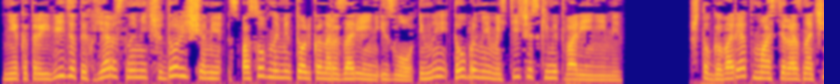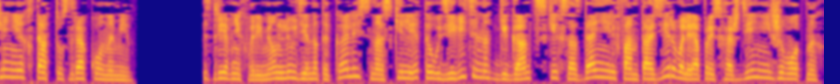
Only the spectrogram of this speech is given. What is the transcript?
Некоторые видят их яростными чудовищами, способными только на разорение и зло, иные – добрыми мистическими творениями. Что говорят мастеры о значениях тату с драконами? С древних времен люди натыкались на скелеты удивительных гигантских созданий и фантазировали о происхождении животных.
